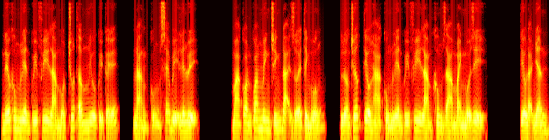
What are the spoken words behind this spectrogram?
nếu không liên quý phi làm một chút âm mưu quỷ kế, nàng cũng sẽ bị liên lụy. Mà còn quang minh chính đại dưới tình huống, lường trước tiêu hà cùng liên quý phi làm không ra manh mối gì. Tiêu đại nhân,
